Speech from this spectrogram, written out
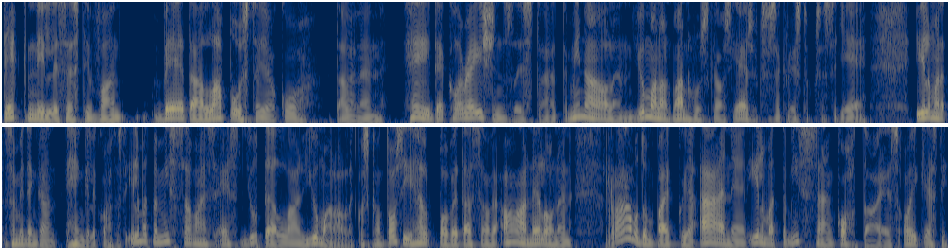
teknillisesti vaan vetää lapusta joku tällainen hei declarations-lista, että minä olen Jumalan vanhurskaus Jeesuksessa Kristuksessa, jee. Yeah. Ilman, että se on mitenkään henkilökohtaisesti. Ilman, että me missään vaiheessa edes jutellaan Jumalalle, koska on tosi helppoa vetää sellainen A4 raamutun paikkoja ääneen ilman, että missään kohtaa edes oikeasti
